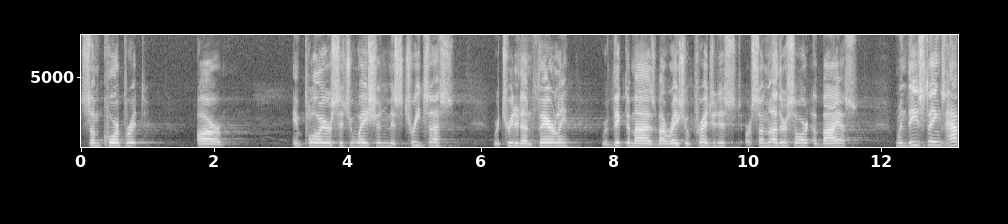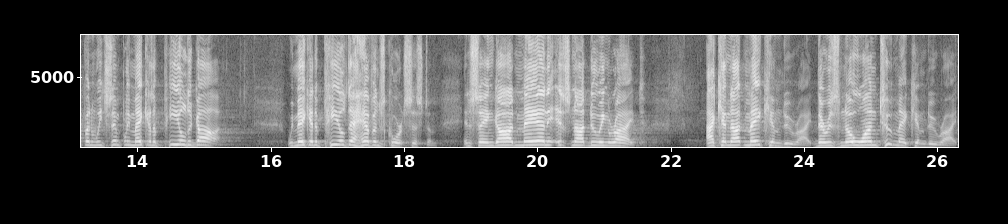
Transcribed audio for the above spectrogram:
some corporate or employer situation mistreats us, we're treated unfairly, we're victimized by racial prejudice or some other sort of bias. When these things happen, we simply make an appeal to God. We make an appeal to heaven's court system and saying, God, man is not doing right. I cannot make him do right. There is no one to make him do right.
